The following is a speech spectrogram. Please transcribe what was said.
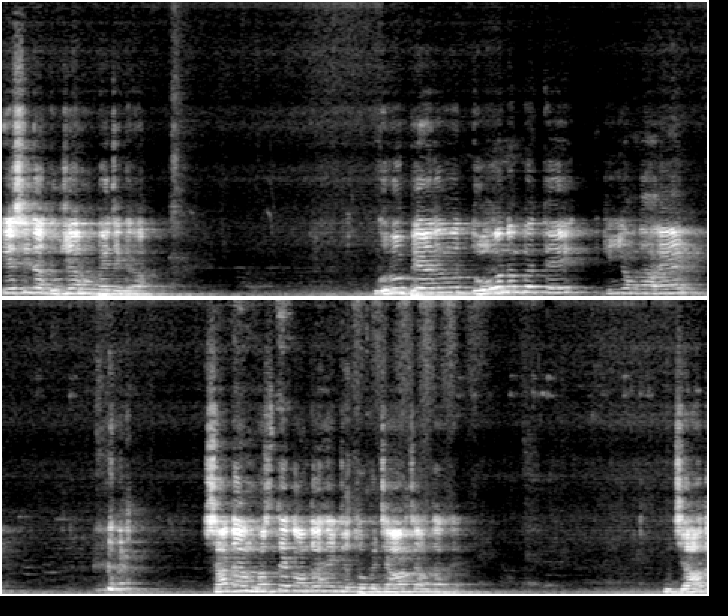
ਇਸੇ ਦਾ ਦੂਜਾ ਰੂਪ ਹੈ ਜਿਗਰਾ। ਗੁਰੂ ਪਿਆਰਿਓ ਦੋ ਨੰਬਰ ਤੇ ਕੀ ਆਉਂਦਾ ਹੈ? ਸਾਡਾ ਮਸਤਕ ਆਉਂਦਾ ਹੈ ਜਿੱਥੋਂ ਵਿਚਾਰ ਚੱਲਦਾ ਹੈ। ਜਦ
